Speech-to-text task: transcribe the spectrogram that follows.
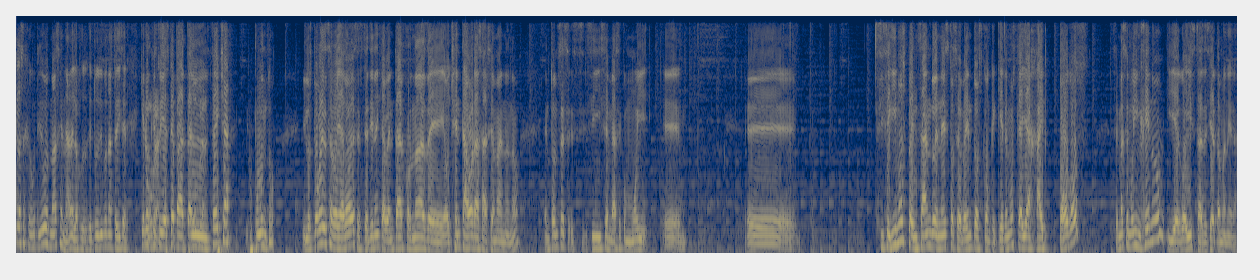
los ejecutivos no hacen nada. Los ejecutivos no te dicen, quiero que esto ya esté para tal fecha, punto. Y los pobres desarrolladores este, tienen que aventar jornadas de 80 horas a la semana, ¿no? Entonces, sí se me hace como muy. Eh, eh, si seguimos pensando en estos eventos con que queremos que haya hype todos, se me hace muy ingenuo y egoísta de cierta manera.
